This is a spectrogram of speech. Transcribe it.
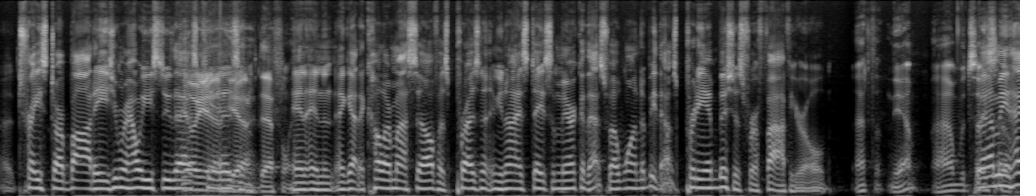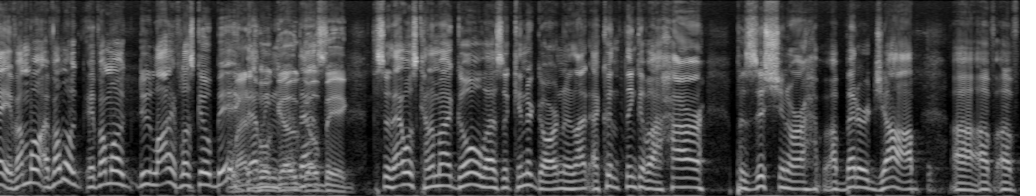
uh, traced our bodies. You remember how we used to do that Oh, as yeah, kids? yeah, and, definitely. And and I got to color myself as president of the United States of America. That's what I wanted to be. That was pretty ambitious for a five year old. That's, yeah, I would say But I so. mean, hey, if I'm gonna, if I'm gonna, if I'm gonna do life, let's go big. Might as well mean, go- go big. So that was kind of my goal as a kindergarten, and I, I couldn't think of a higher position or a, a better job uh, of, of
